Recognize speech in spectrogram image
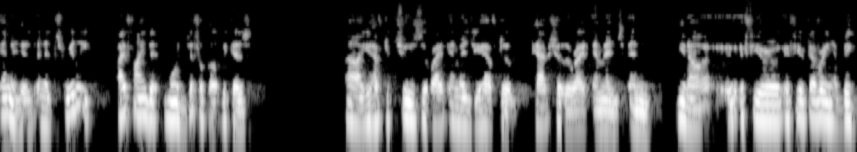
images, and it's really, I find it more difficult because uh, you have to choose the right image, you have to capture the right image, and you know, if you're if you're covering a big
